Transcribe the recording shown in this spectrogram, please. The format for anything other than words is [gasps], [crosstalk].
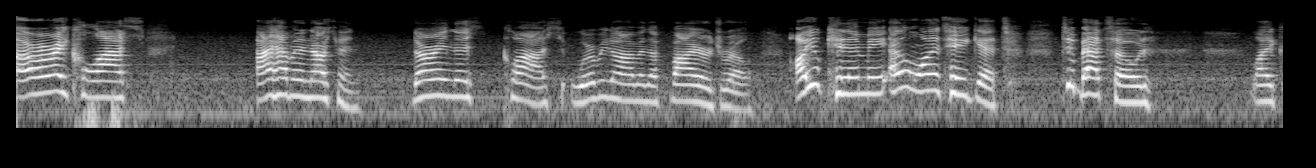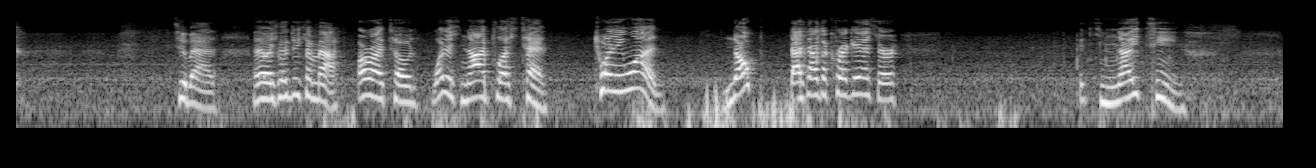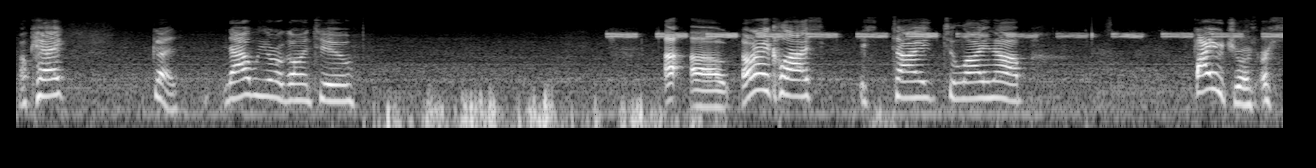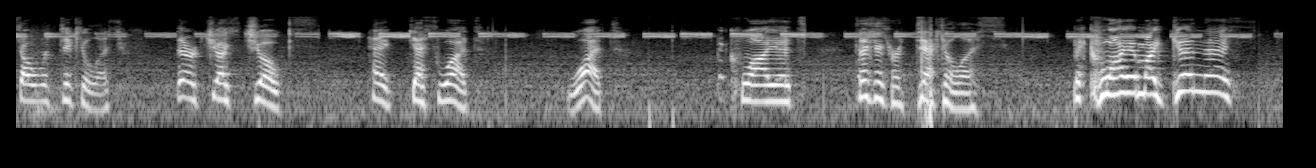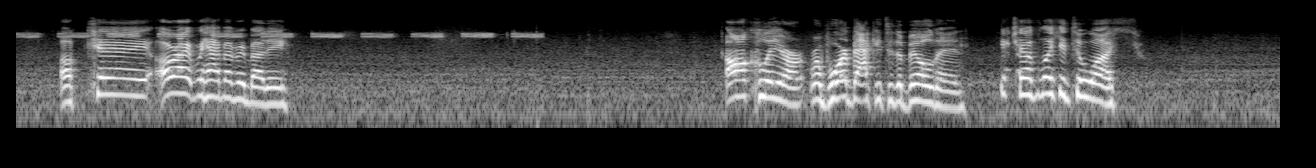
Alright, class. I have an announcement. During this class, we'll be having a fire drill. Are you kidding me? I don't want to take it. Too bad, Toad. Like, too bad. Anyways, let's do some math. Alright, Toad. What is 9 plus 10? 21. Nope. That's not the correct answer. It's 19. Okay? Good. Now we are going to... Uh-oh. Alright, class. It's time to line up. Fire drills are so ridiculous. They're just jokes. Hey, guess what? What? Be quiet. This is ridiculous. Be quiet, my goodness! Okay, alright, we have everybody. All clear. Report back into the building. You have listened to us.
